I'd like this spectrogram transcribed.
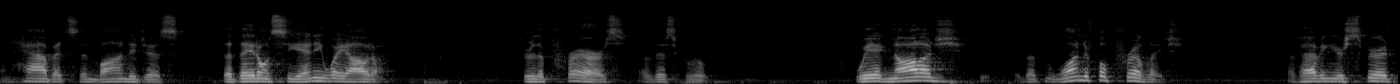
and habits and bondages that they don't see any way out of through the prayers of this group. We acknowledge the wonderful privilege of having your Spirit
